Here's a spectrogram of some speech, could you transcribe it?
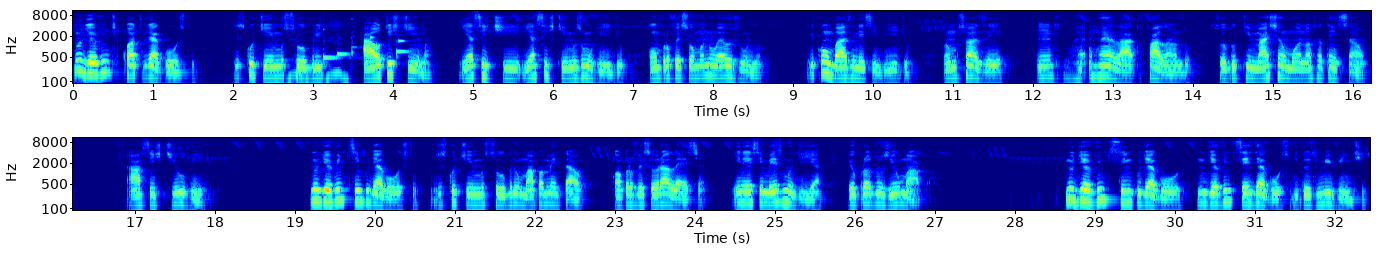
No dia 24 de agosto, discutimos sobre a autoestima e, assisti, e assistimos um vídeo com o professor Manuel Júnior. E com base nesse vídeo, vamos fazer um, um relato falando sobre o que mais chamou a nossa atenção ao assistir o vídeo. No dia 25 de agosto, discutimos sobre o mapa mental com a professora Alessia, e nesse mesmo dia eu produzi o mapa. No dia 25 de agosto, no dia 26 de agosto de 2020,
